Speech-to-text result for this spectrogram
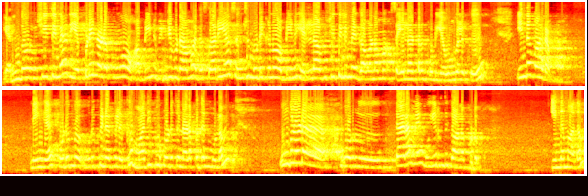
எந்த ஒரு விஷயத்தையுமே அது எப்படி நடக்குமோ அப்படின்னு விட்டு விடாம அதை சரியா செஞ்சு முடிக்கணும் அப்படின்னு எல்லா விஷயத்திலுமே கவனமா செயலாற்றக்கூடிய உங்களுக்கு இந்த வாரம் நீங்க குடும்ப உறுப்பினர்களுக்கு மதிப்பு கொடுத்து நடப்பதன் மூலம் உங்களோட ஒரு தரமே உயர்ந்து காணப்படும். இந்த மாதம்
